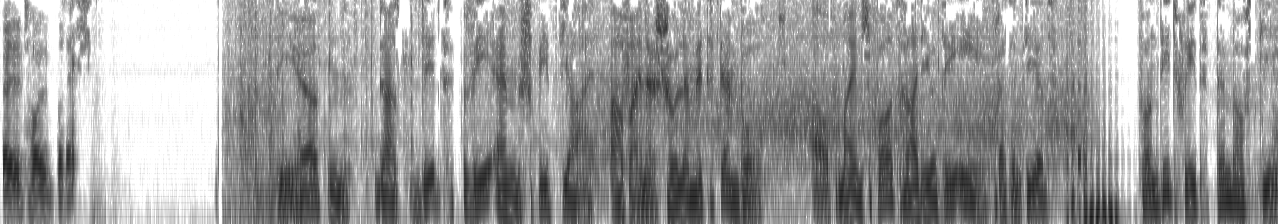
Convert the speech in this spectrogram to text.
Bertolt Brecht. Sie hörten das DIT WM Spezial auf einer Schule mit Dembo. Auf meinsportradio.de präsentiert von Dietfried Dembowski.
